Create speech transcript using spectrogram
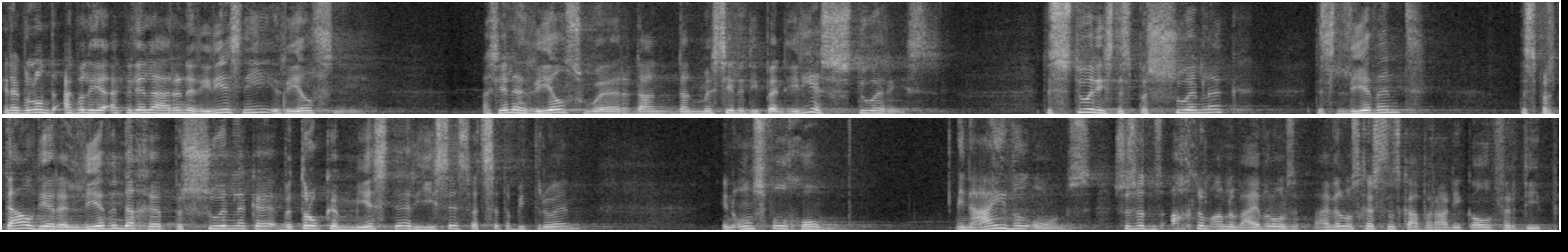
En ek wil ek wil ek wil julle herinner, hierdie is nie reëls nie. As jy hulle reëls hoor, dan dan mis jy die punt. Hierdie is stories. Dis stories, dis persoonlik, dis lewend, Dis vertel deur 'n lewendige persoonlike betrokke meester Jesus wat sit op die troon en ons volg hom. En hy wil ons, soos wat ons agter hom aanloop, hy wil ons hy wil ons Christendom radikaal verdiep.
